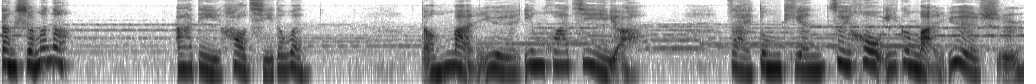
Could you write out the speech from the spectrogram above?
等什么呢？阿弟好奇地问。等满月樱花季呀，在冬天最后一个满月时，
